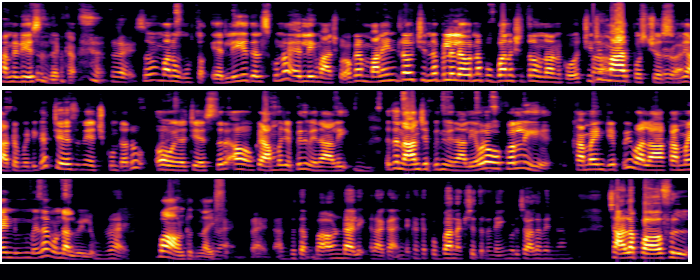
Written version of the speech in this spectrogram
హండ్రెడ్ ఇయర్స్ లెక్క. సో మనం ఎర్లీగా తెలుసుకున్నాం ఎర్లీగా మార్చుకోవాలి ఒక మన ఇంట్లో చిన్న పిల్లలు ఎవరైనా పుబ్బా నక్షత్రం ఉన్నారనుకో చిన్న. మార్పు వచ్చేస్తుంది ఆటోమేటిక్గా చేసి నేర్చుకుంటారు. ఓ ఇలా చేస్తారు. ఓకే అమ్మ చెప్పింది వినాలి. అయితే నాన్న చెప్పింది వినాలి. ఎవరో ఒకరిని కమెంట్ చెప్పి వాళ్ళ ఆ కమెంట్ మీద ఉండాలి వీళ్ళు. బాగుంటుంది లైఫ్. రైట్ అద్భుతం. బాగుండాలి. అలాగా. ఎందుకంటే పుబ్బా నక్షత్రం నేను కూడా చాలా విన్నాను. చాలా పవర్ఫుల్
